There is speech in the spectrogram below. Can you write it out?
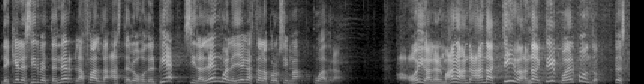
de qué le sirve tener la falda hasta el ojo del pie si la lengua le llega hasta la próxima cuadra. Oiga, la hermana anda, anda activa, anda activa, es el punto. Entonces,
